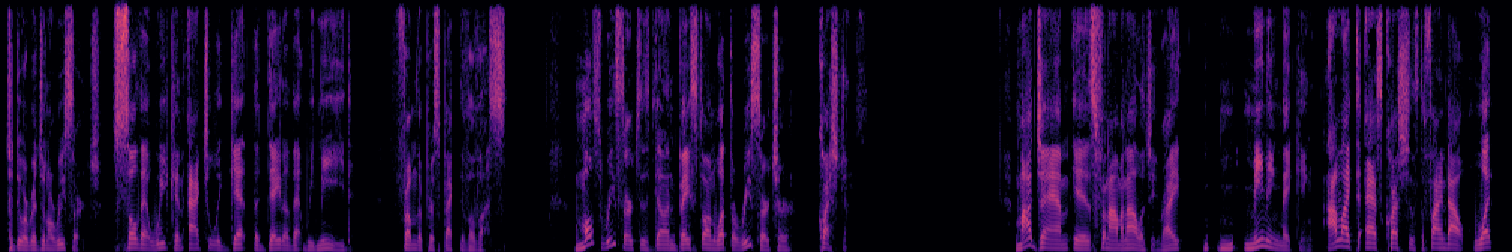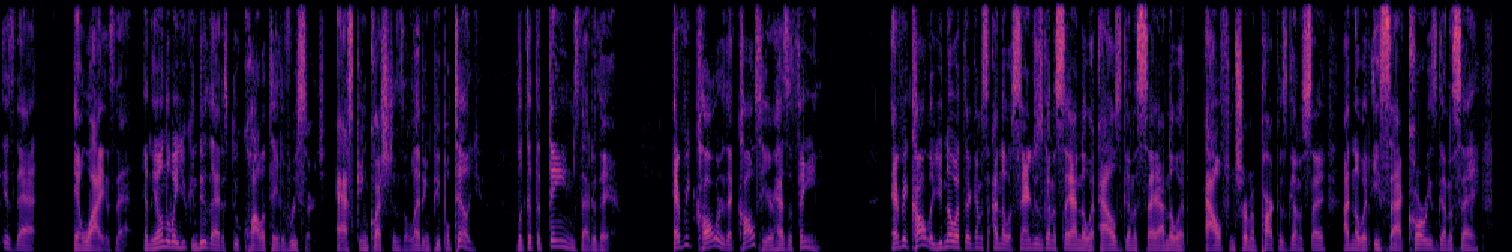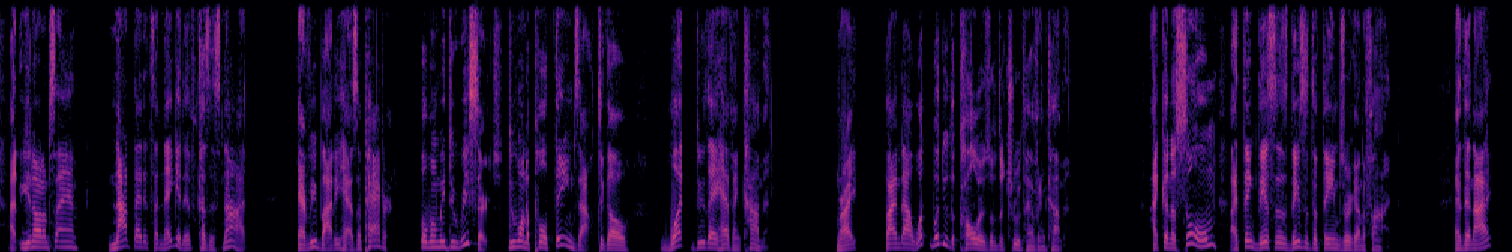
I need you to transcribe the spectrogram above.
to do original research. so that we can actually get the data that we need from the perspective of us. Most research is done based on what the researcher questions. My jam is phenomenology, right? M- meaning making. I like to ask questions to find out what is that and why is that? And the only way you can do that is through qualitative research, asking questions and letting people tell you. Look at the themes that are there. Every caller that calls here has a theme. Every caller, you know what they're going to say. I know what Sandra's going to say. I know what Al's going to say. I know what Al from Sherman Park is going to say. I know what Isaac Corey's going to say. I, you know what I'm saying? Not that it's a negative, because it's not. Everybody has a pattern. But when we do research, we want to pull themes out to go, what do they have in common? Right? Find out what, what do the callers of the truth have in common? I can assume I think this is these are the themes we're going to find. And then I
